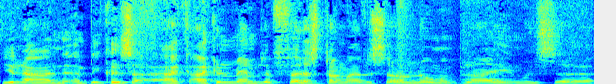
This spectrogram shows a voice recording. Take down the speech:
You know, and, and because I, I, can remember the first time I ever saw Norman playing was uh,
